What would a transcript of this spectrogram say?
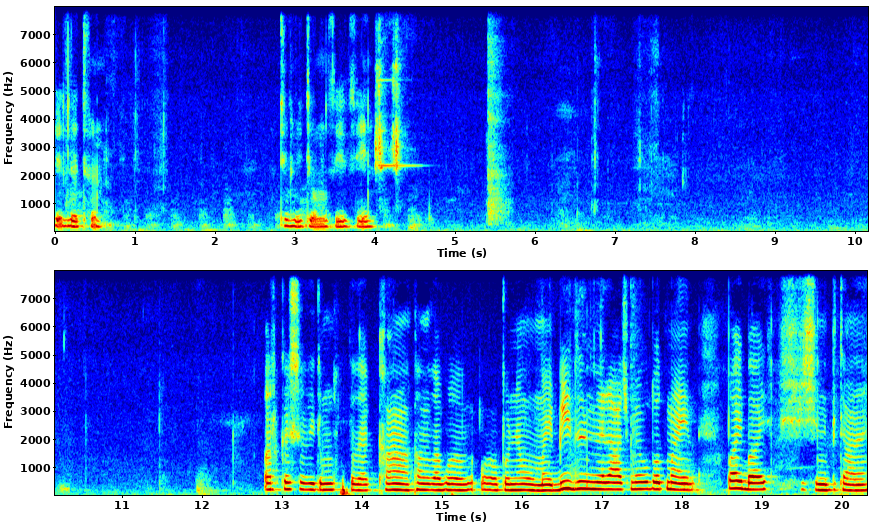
Lütfen. Hadi videomuzu izleyin. Arkadaşlar videomuz bu kadar. Kan kanala abone olmayı, bildirimleri açmayı unutmayın. Bay bay. Şimdi bir tane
